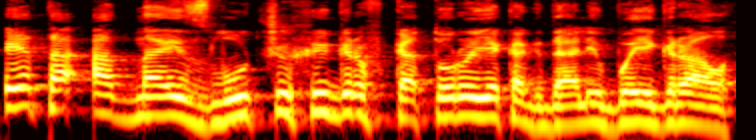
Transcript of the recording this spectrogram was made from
Это одна из лучших игр, в которую я когда-либо играл.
